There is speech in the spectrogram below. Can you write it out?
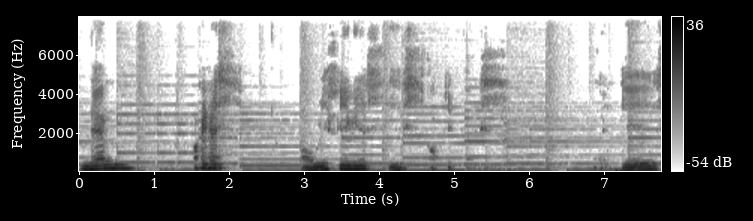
And then okay guys. Oh, we finish this object guys. Like this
